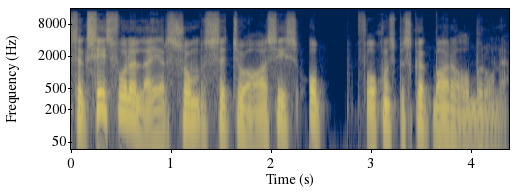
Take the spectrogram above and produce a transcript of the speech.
Suksesvolle leiers som situasies op volgens beskikbare hulpbronne.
